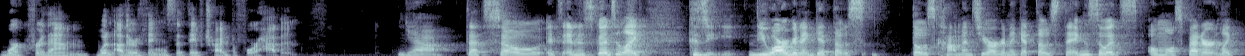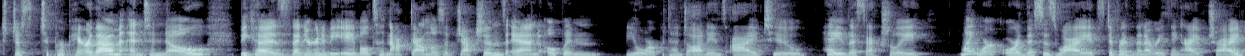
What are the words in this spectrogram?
work for them when other things that they've tried before haven't. Yeah that's so it's and it's good to like because you are going to get those those comments you are going to get those things. So it's almost better like just to prepare them and to know because then you're going to be able to knock down those objections and open your potential audience eye to hey this actually might work or this is why it's different than everything i've tried.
